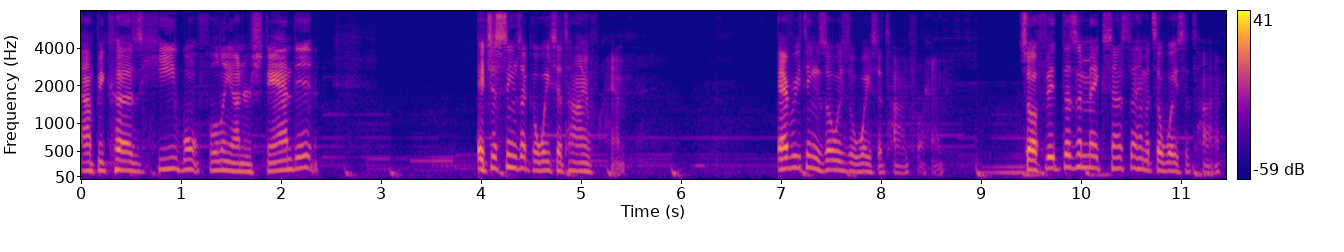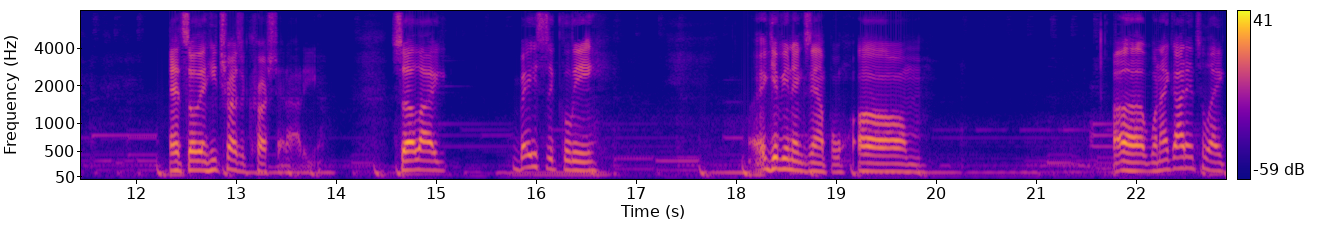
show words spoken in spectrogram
and because he won't fully understand it, it just seems like a waste of time for him. Everything's always a waste of time for him. So if it doesn't make sense to him, it's a waste of time. And so then he tries to crush that out of you. So like basically i give you an example. Um uh when I got into like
